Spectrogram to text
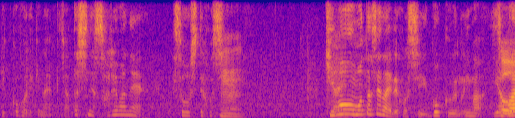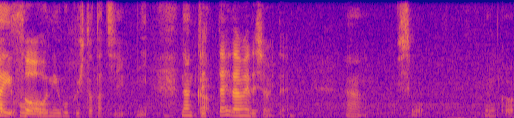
う立候補できないわけじゃん。私ねそれはねそうしてほしい、うん、希望を持たせないでほしい。極右の今やばい方向に動く人たちに。なんか絶対ダメでしょみたいなうん。そう。なんか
